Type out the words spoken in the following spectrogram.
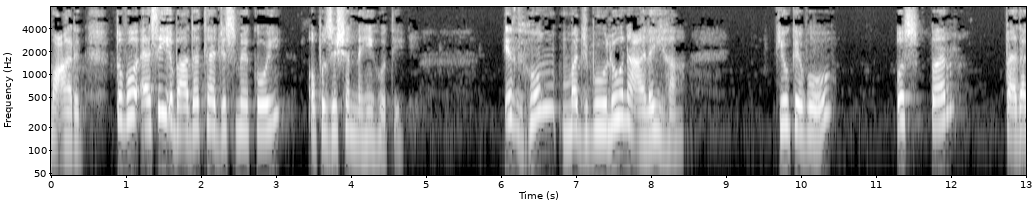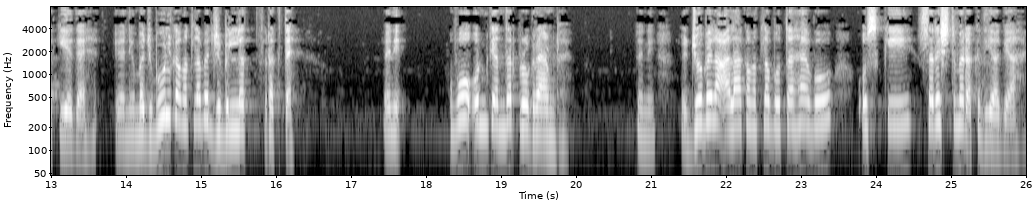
معارد تو وہ ایسی عبادت ہے جس میں کوئی اپوزیشن نہیں ہوتی اذ ہم مجبولون علیہا کیونکہ وہ اس پر پیدا کیے گئے ہیں یعنی مجبول کا مطلب ہے جبلت رکھتے ہیں یعنی وہ ان کے اندر پروگرامڈ ہے یعنی جو بلا کا مطلب ہوتا ہے وہ اس کی سرشت میں رکھ دیا گیا ہے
